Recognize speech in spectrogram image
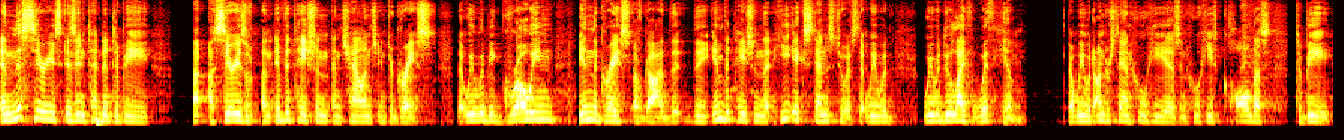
And this series is intended to be a, a series of an invitation and challenge into grace, that we would be growing in the grace of God, the, the invitation that He extends to us, that we would, we would do life with Him that we would understand who he is and who he's called us to be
